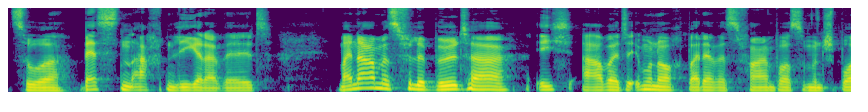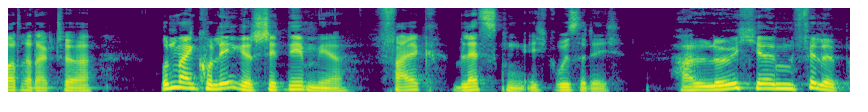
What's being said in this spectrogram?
zur besten achten Liga der Welt. Mein Name ist Philipp Bülter. Ich arbeite immer noch bei der Westfalenpost und bin Sportredakteur. Und mein Kollege steht neben mir, Falk Blesken. Ich grüße dich. Hallöchen, Philipp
